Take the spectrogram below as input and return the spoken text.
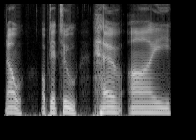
now, update two. Have I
